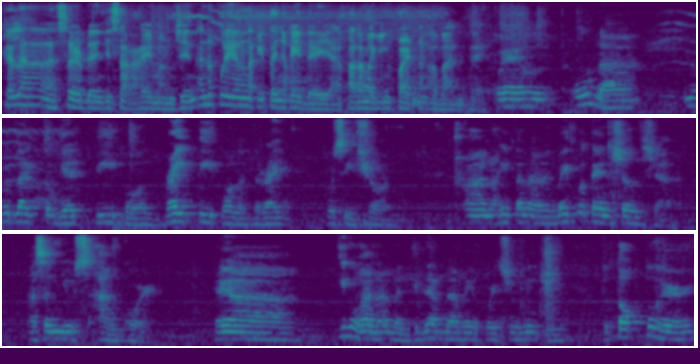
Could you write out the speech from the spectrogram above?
Kala uh, Sir Benji sa kay Ma'am Jean, ano po yung nakita niyo kay Dea para maging part ng Abante? Well, una, we would like to get people, right people at the right position. Ah, nakita namin may potential siya as a news anchor. Kaya kinuha namin, kinab namin yung opportunity to talk to her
